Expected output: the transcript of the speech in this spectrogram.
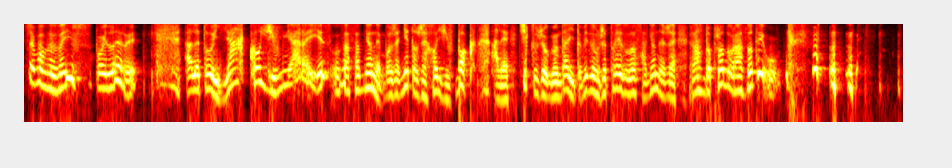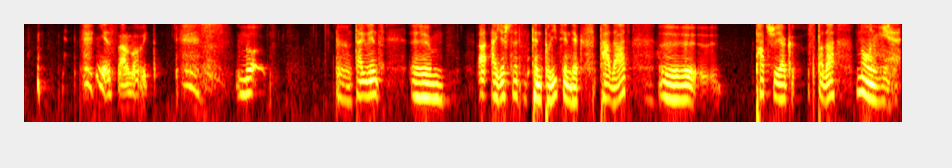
Trzeba by wejść w spoilery. Ale to jakoś w miarę jest uzasadnione. Może nie to, że chodzi w bok, ale ci, którzy oglądali, to wiedzą, że to jest uzasadnione, że raz do przodu, raz do tyłu. Niesamowite. No, tak więc, a, a jeszcze ten, ten policjant jak spada, yy, patrzy jak spada, no nie,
